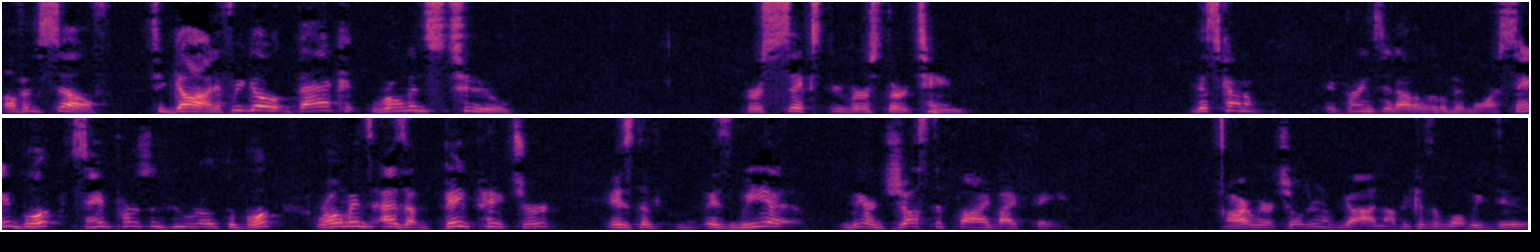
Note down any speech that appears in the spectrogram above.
of himself to God. If we go back Romans 2, verse 6 through verse 13, this kind of, it brings it out a little bit more. Same book, same person who wrote the book. Romans as a big picture is the, is we, uh, we are justified by faith. Alright, we are children of God, not because of what we do,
